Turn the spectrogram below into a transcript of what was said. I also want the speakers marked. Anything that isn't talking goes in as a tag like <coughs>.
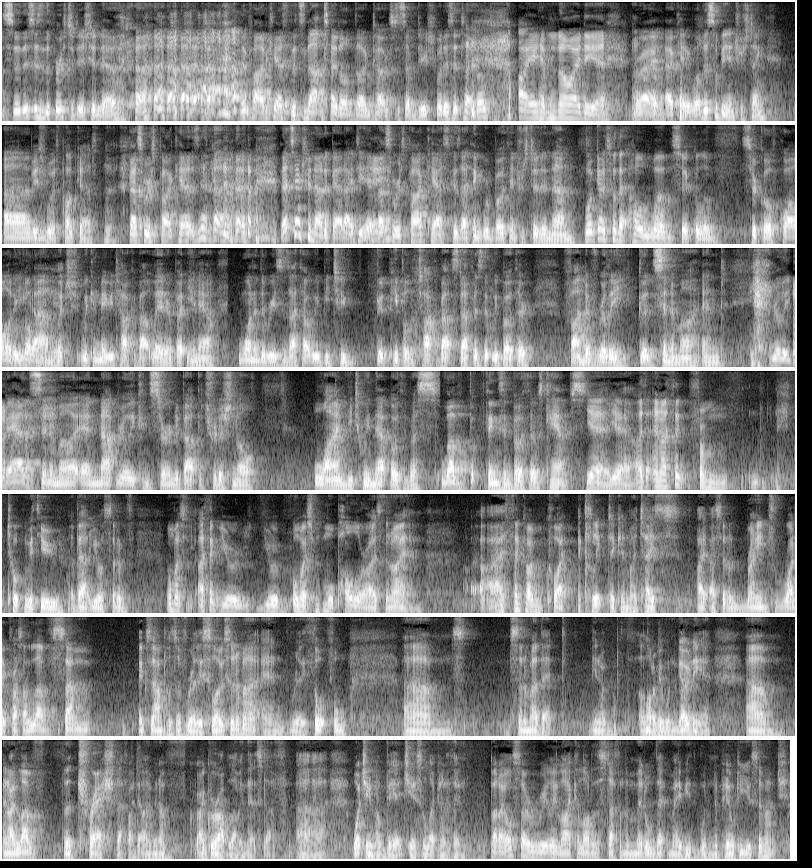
Speaker 1: So this is the first edition of <laughs> the podcast that's not titled "Dog Talks to Some Douche." What is it titled?
Speaker 2: I have no idea.
Speaker 1: right. Okay. Well, this will be interesting. Um,
Speaker 2: Best worst podcast. No.
Speaker 1: Best worst podcast. <laughs> that's actually not a bad idea.
Speaker 2: Yeah,
Speaker 1: Best
Speaker 2: yeah.
Speaker 1: worst podcast because I think we're both interested in um,
Speaker 2: What goes for that whole um, circle of
Speaker 1: circle of quality,
Speaker 2: Quality,
Speaker 1: um,
Speaker 2: yeah.
Speaker 1: which we can maybe talk about later. But you know, one of the reasons I thought we'd be two good people to talk about stuff is that we both are fond of really good cinema and really bad <laughs> cinema, and not really concerned about the traditional line between that. Both of us love b- things in both those camps.
Speaker 2: yeah, yeah, I th- and I think from talking with you about your sort of almost, I think you're you're almost more polarized than I am. I, I think I'm quite eclectic in my tastes. I, I sort of range right across. I love some examples of really slow cinema and really thoughtful um, s- cinema that you know a lot of people wouldn't go near. Um, and I love the trash stuff. I do. I mean, I've I grew up loving that stuff, uh, watching it on VHS, all that kind of thing. But I also really like a lot of the stuff in the middle that maybe wouldn't appeal to you so much.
